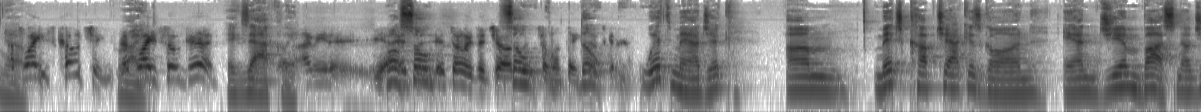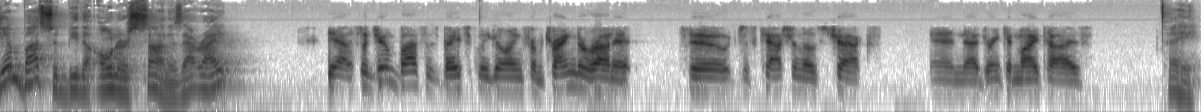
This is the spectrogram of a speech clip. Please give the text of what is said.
Yeah. That's why he's coaching. That's Right. why he's so good. Exactly. I mean, uh, yeah, Well, it's, so- it's always a joke so when someone thinks the- that's going to. with Magic, um, Mitch Kupchak is gone, and Jim Buss. Now, Jim Buss would be the owner's son. Is that right? Yeah, so Jim Buss is basically going from trying to run it to just cashing those checks and uh, drinking mai tais. Hey,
